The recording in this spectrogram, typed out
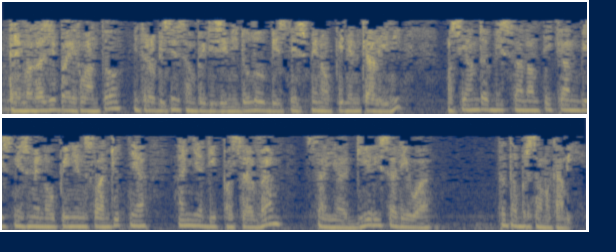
Terima kasih Pak Irwanto. Mitra bisnis sampai di sini dulu bisnis opinion kali ini. Masih Anda bisa nantikan Businessman Opinion selanjutnya hanya di Pas FM. Saya Giri Sadewa. Tetap bersama kami.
